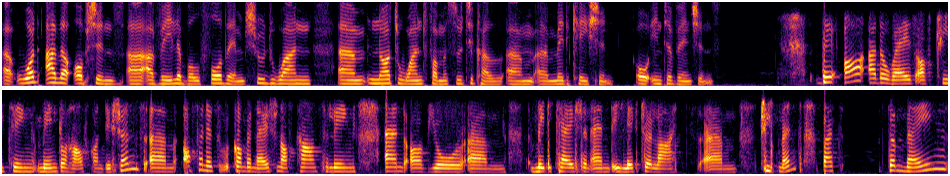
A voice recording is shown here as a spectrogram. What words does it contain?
Uh, what other options are available for them should one um, not want pharmaceutical um, uh, medication or interventions? There are other ways of treating mental health conditions. Um, often it's a combination of counseling and of your um, medication and electrolytes um, treatment. But the main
